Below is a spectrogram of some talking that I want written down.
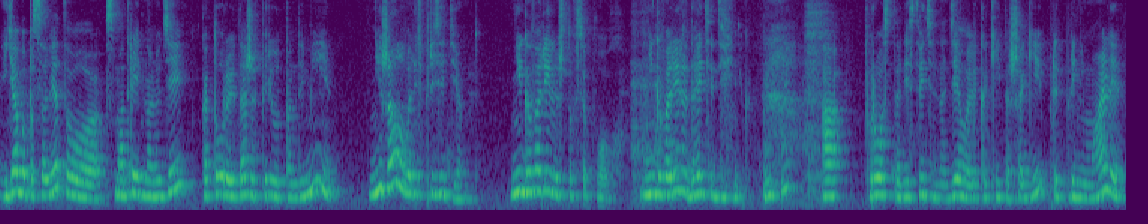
я бы посоветовала смотреть на людей, которые даже в период пандемии не жаловались президенту, не говорили, что все плохо, не говорили «дайте денег», а просто действительно делали какие-то шаги, предпринимали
